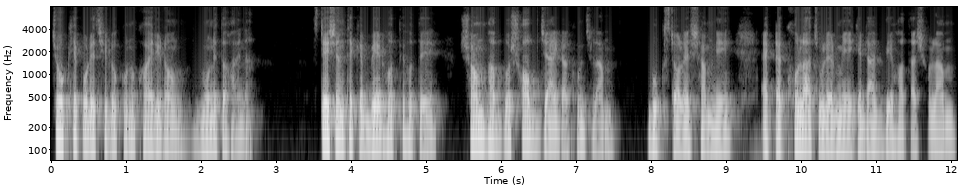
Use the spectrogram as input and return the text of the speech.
চোখে পড়েছিল কোনো খয়েরি রং, মনে তো হয় না। স্টেশন থেকে বের হতে হতে সম্ভাব্য সব জায়গা খুঁজলাম। বুক স্টলের সামনে একটা খোলা চুলের মেয়েকে ডাক দিয়ে হতাশ হলাম।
